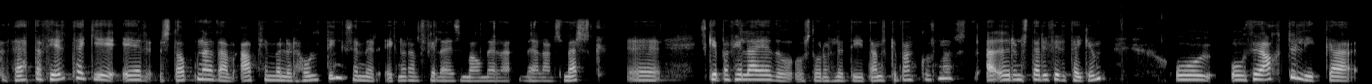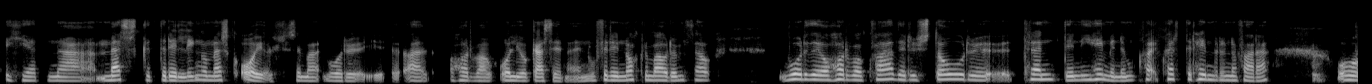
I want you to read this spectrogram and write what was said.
Þetta fyrirtæki er stopnað af AP Möller Holding sem er eignarhaldsfélagi sem á meðalans Mersk eh, skipafélagið og, og stóra hluti í Danske Bank og svona öðrum stærri fyrirtækjum Og, og þau áttu líka hérna mersk drilling og mersk oil sem að voru að horfa á olju og gasina en nú fyrir nokkrum árum þá voru þau að horfa á hvað eru stóru trendin í heiminum, hvert er heimurinn að fara. Og,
